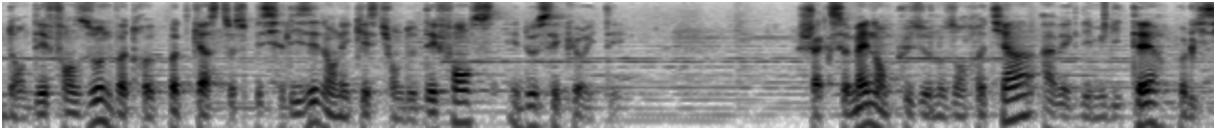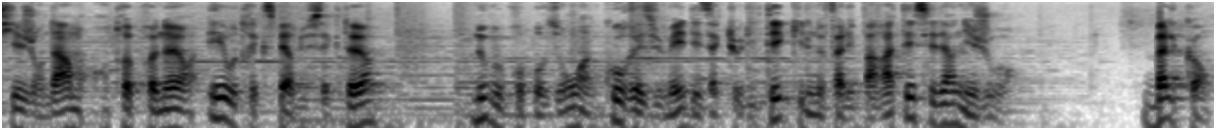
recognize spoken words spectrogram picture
dans Défense Zone, votre podcast spécialisé dans les questions de défense et de sécurité. Chaque semaine, en plus de nos entretiens avec des militaires, policiers, gendarmes, entrepreneurs et autres experts du secteur, nous vous proposons un court résumé des actualités qu'il ne fallait pas rater ces derniers jours. Balkan.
